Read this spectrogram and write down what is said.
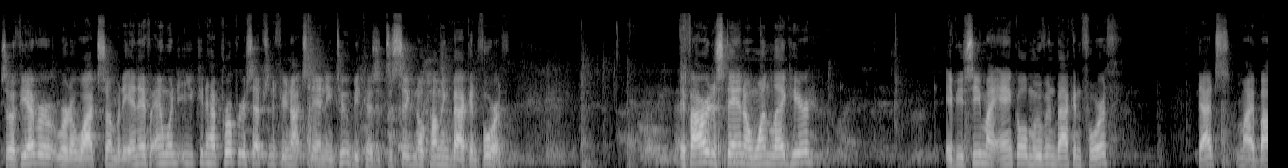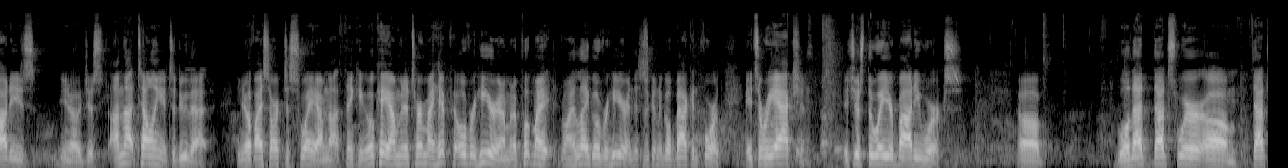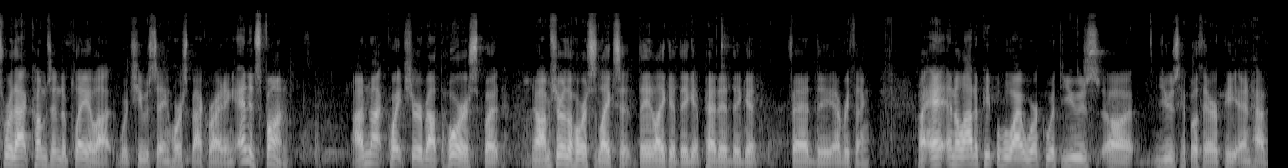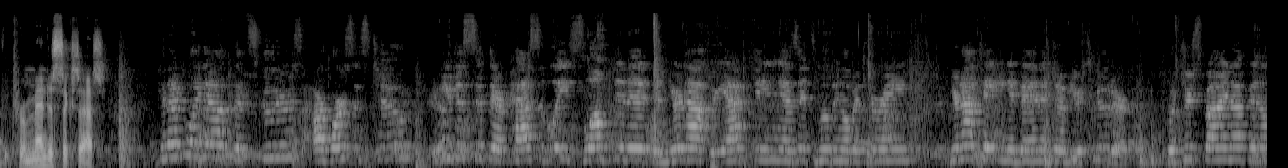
So if you ever were to watch somebody, and if and when you can have proprioception if you're not standing too, because it's a signal coming back and forth. If I were to stand on one leg here, if you see my ankle moving back and forth, that's my body's, you know, just, I'm not telling it to do that. You know, if I start to sway, I'm not thinking, okay, I'm going to turn my hip over here and I'm going to put my, my leg over here and this is going to go back and forth. It's a reaction. It's just the way your body works. Uh, well, that, that's, where, um, that's where that comes into play a lot, what she was saying, horseback riding. And it's fun. I'm not quite sure about the horse, but no, I'm sure the horse likes it. They like it. They get petted. They get fed. They everything. Uh, and, and a lot of people who I work with use uh, use hippotherapy and have tremendous success. Can I point out that scooters are horses too? If you just sit there passively slumped in it and you're not reacting as it's moving over terrain, you're not taking advantage of your scooter. Put your spine up in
